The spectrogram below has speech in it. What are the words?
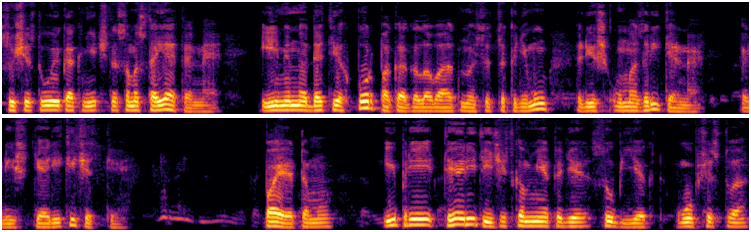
существуя как нечто самостоятельное, и именно до тех пор, пока голова относится к нему лишь умозрительно, лишь теоретически. Поэтому и при теоретическом методе субъект, общество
